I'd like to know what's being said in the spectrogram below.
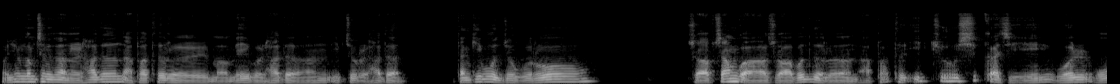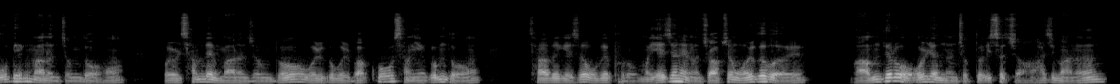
뭐 현금 청산을 하든 아파트를 뭐 매입을 하든 입주를 하든 일단 기본적으로 조합장과 조합원들은 아파트 입주 시까지 월 500만원 정도 월 300만원 정도 월급을 받고 상여금도 400에서 500%뭐 예전에는 조합장 월급을 마음대로 올렸는 적도 있었죠. 하지만은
